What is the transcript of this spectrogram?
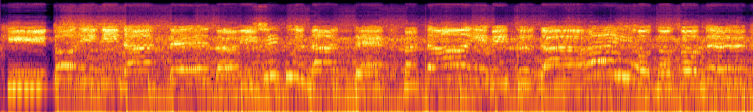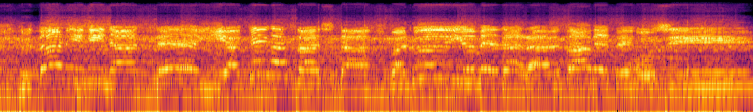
一人になって寂しくなってまたいびつな愛を望む。二人した悪い夢なら覚めてほしい。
